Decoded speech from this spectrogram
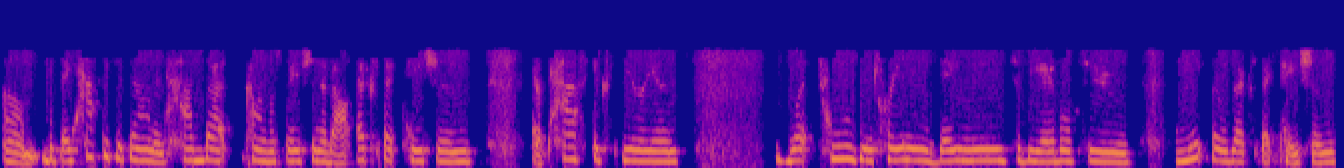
Um, but they have to sit down and have that conversation about expectations, their past experience, what tools and training they need to be able to meet those expectations.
